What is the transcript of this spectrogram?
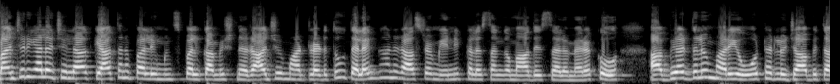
మంచిర్యాల జిల్లా క్యాతనపల్లి మున్సిపల్ కమిషనర్ రాజు మాట్లాడుతూ తెలంగాణ రాష్ట్రం ఎన్నికల సంఘం ఆదేశాల మేరకు అభ్యర్థులు మరియు ఓటర్లు జాబితా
